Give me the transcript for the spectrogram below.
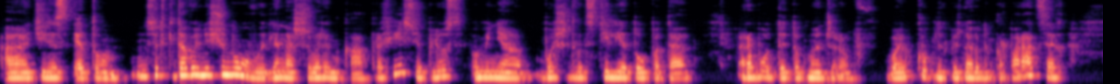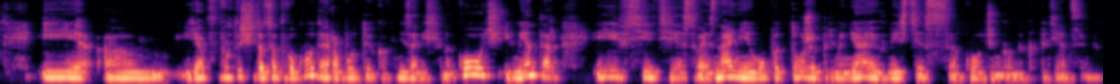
а, через эту, ну, все-таки довольно еще новую для нашего рынка профессию. Плюс у меня больше 20 лет опыта работы топ-менеджером в крупных международных корпорациях – и э, я с 2020 года работаю как независимый коуч и ментор, и все эти свои знания и опыт тоже применяю вместе с коучинговыми компетенциями.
